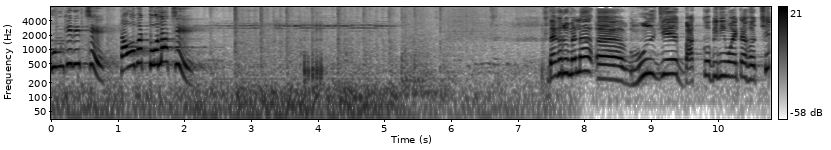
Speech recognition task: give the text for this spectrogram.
হুমকি দিচ্ছে, তাও আবার তোলাচ্ছে? দেখো রুমেলা মূল যে বাক্য বিনিময়টা হচ্ছে,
